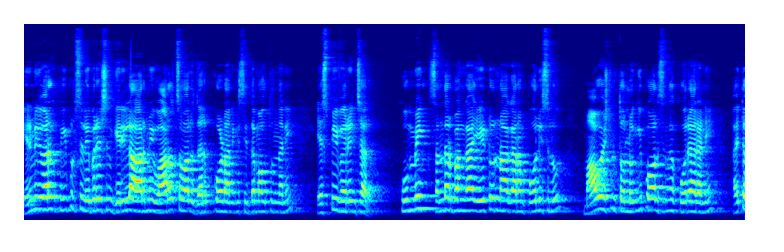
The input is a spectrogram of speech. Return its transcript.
ఎనిమిది వరకు పీపుల్స్ లిబరేషన్ గెరిలా ఆర్మీ వారోత్సవాలు జరుపుకోవడానికి సిద్ధమవుతుందని ఎస్పీ వివరించారు. కుంబింగ్ సందర్భంగా ఏటూరు నాగారం పోలీసులు మావోయిస్టులతో లొంగిపోవాల్సిందిగా కోరారని అయితే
